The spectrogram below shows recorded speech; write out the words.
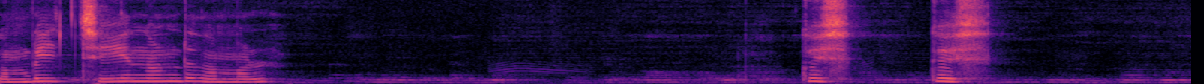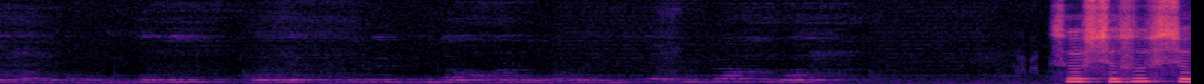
കംപ്ലീറ്റ് ചെയ്യുന്നുണ്ട് നമ്മൾ കൈസ് കൈസ് സൂക്ഷിച്ചു സൂക്ഷിച്ചു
